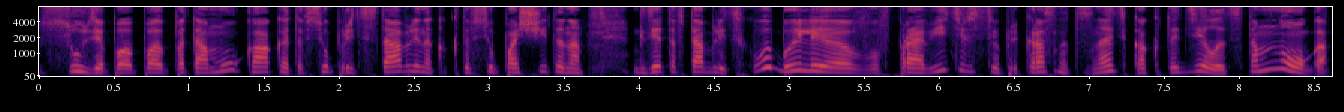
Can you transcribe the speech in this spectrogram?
судя по, по, по тому, как это все представлено, как это все посчитано где-то в таблицах. Вы были в, в правительстве, прекрасно это знаете, как это делается. Там много.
